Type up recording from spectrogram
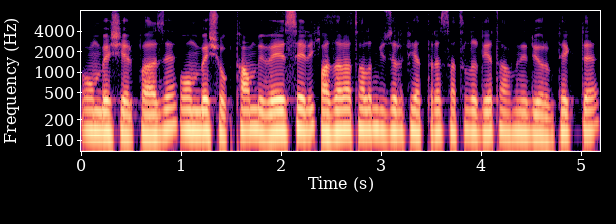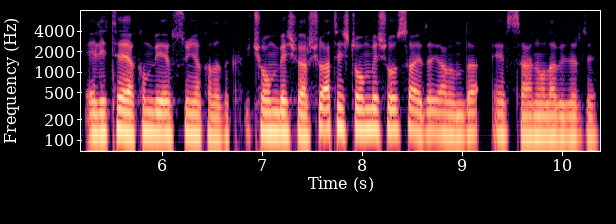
15 yelpaze 15 ok tam bir VS'lik. Pazara atalım güzel fiyatlara satılır diye tahmin ediyorum. Tek de elite yakın bir efsun yakaladık. 3-15 var. Şu ateşte 15 olsaydı yanında efsane olabilirdi.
